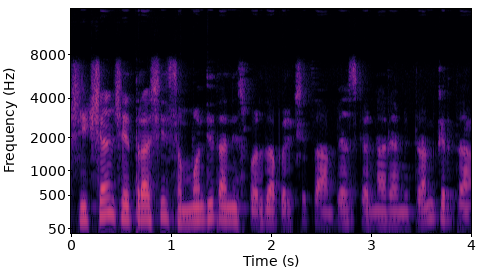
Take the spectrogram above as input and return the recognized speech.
शिक्षण क्षेत्राशी संबंधित आणि स्पर्धा परीक्षेचा अभ्यास करणाऱ्या मित्रांकरिता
